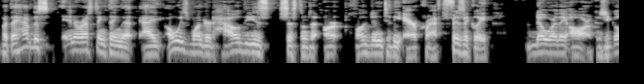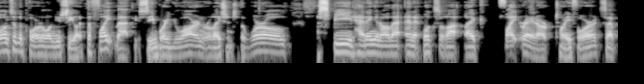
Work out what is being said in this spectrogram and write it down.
But they have this interesting thing that I always wondered how these systems that aren't plugged into the aircraft physically know where they are. Because you go into the portal and you see like the flight map, you see where you are in relation to the world, speed, heading, and all that. And it looks a lot like Flight Radar 24, except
